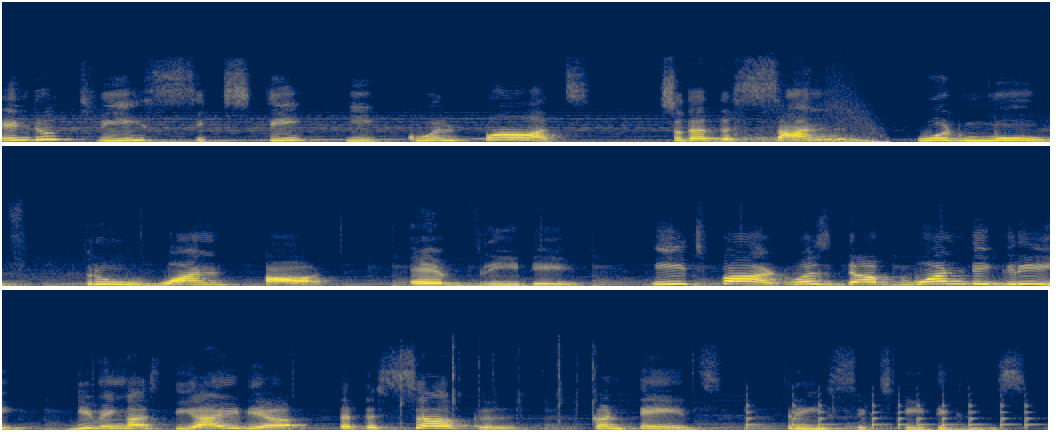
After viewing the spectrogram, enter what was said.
into 360 equal parts so that the sun would move through one part every day. Each part was dubbed one degree, giving us the idea that a circle contains 360 degrees.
